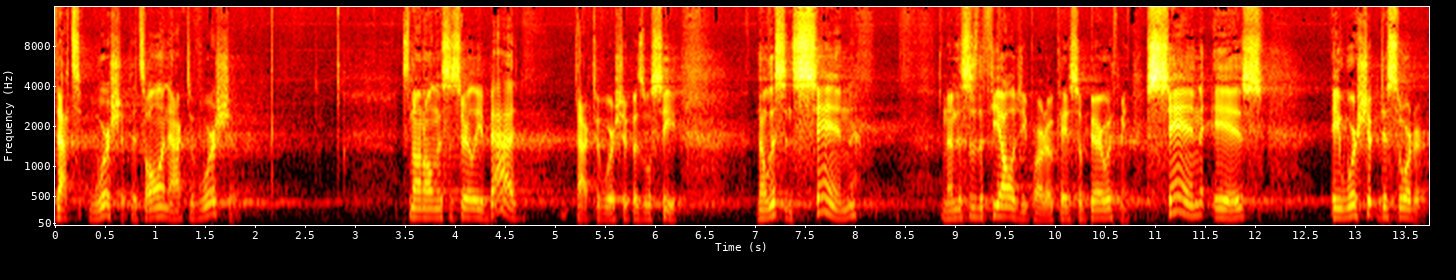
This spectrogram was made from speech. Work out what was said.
that's worship. It's all an act of worship. It's not all necessarily a bad act of worship, as we'll see. Now, listen, sin, now this is the theology part, okay, so bear with me. Sin is a worship disorder.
